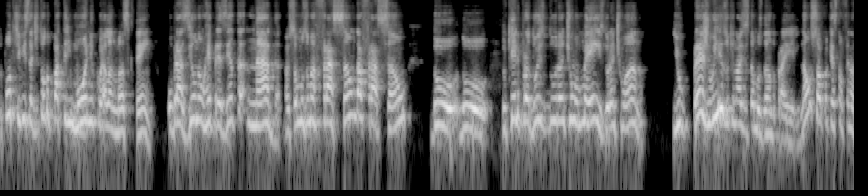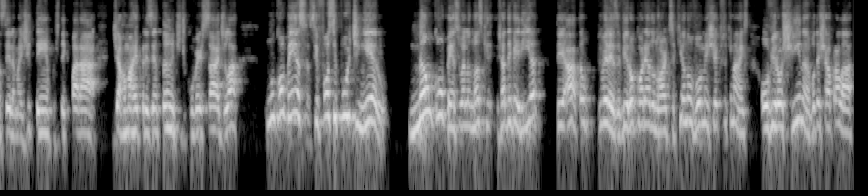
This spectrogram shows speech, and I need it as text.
Do ponto de vista de todo o patrimônio que o Elon Musk tem, o Brasil não representa nada. Nós somos uma fração da fração do, do, do que ele produz durante um mês, durante um ano. E o prejuízo que nós estamos dando para ele, não só por questão financeira, mas de tempo, de ter que parar, de arrumar representante, de conversar, de lá, não compensa. Se fosse por dinheiro, não compensa. O Elon Musk já deveria ter. Ah, então, beleza, virou Coreia do Norte isso aqui, eu não vou mexer com isso aqui mais. Ou virou China, vou deixar para lá.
